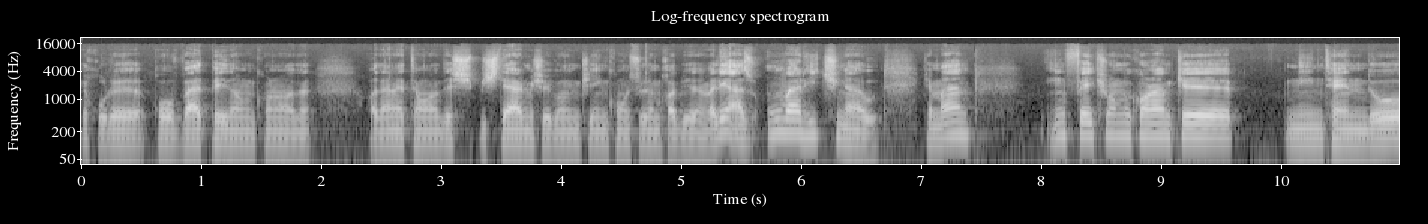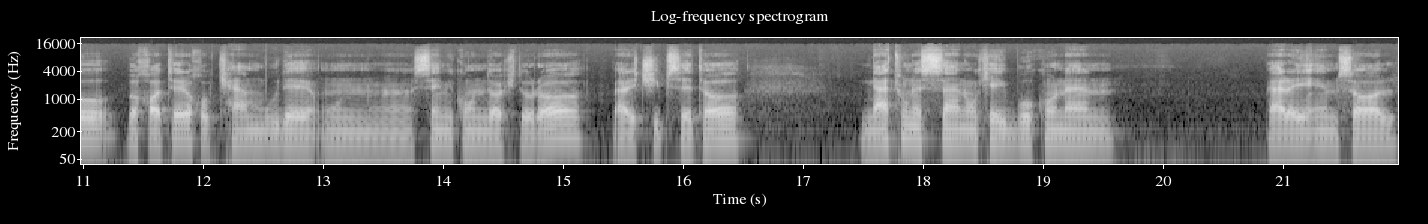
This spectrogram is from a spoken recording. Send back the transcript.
یه خورده قوت پیدا می‌کنه. آدم آدم اعتمادش بیشتر میشه به اینکه این کنسول می‌خواد بیاد ولی از اون ور هیچی نبود که من این فکر رو می‌کنم که نینتندو به خاطر خب کم بوده اون سمی کنداکتورا برای چیپست ها نتونستن اوکی بکنن برای امسال.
